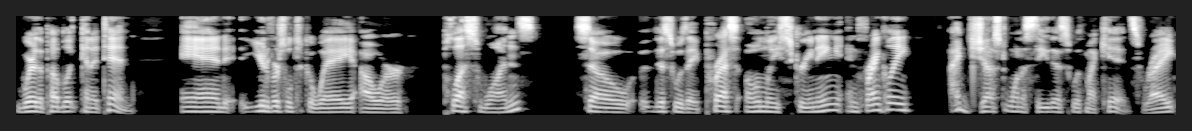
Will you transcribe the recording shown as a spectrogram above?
where the public can attend. And Universal took away our plus ones. So this was a press only screening. And frankly, I just want to see this with my kids, right?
